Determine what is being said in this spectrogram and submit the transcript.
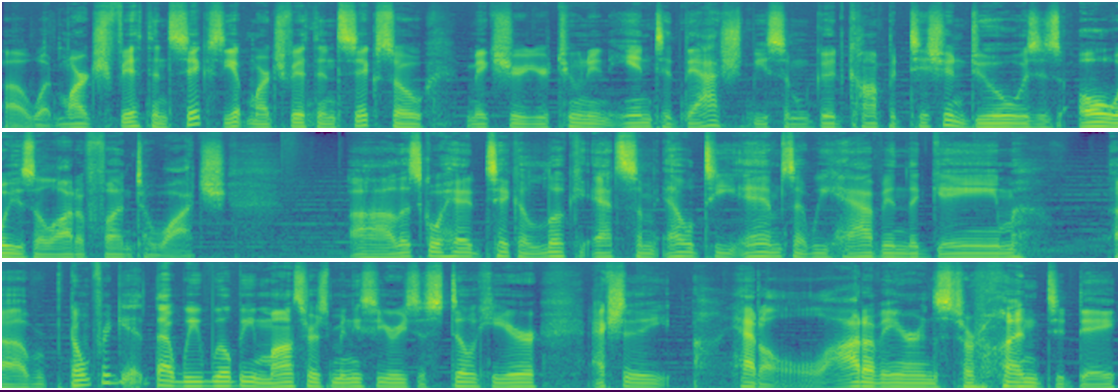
Uh, what March 5th and 6th? Yep, March 5th and 6th. So make sure you're tuning into that. Should be some good competition. Duos is always a lot of fun to watch. Uh, let's go ahead and take a look at some LTMs that we have in the game. Uh, don't forget that we will be monsters miniseries is still here. Actually, had a lot of errands to run today,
